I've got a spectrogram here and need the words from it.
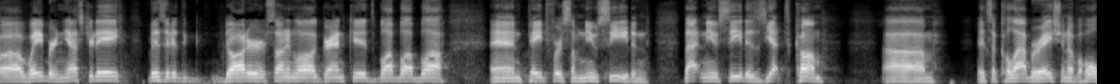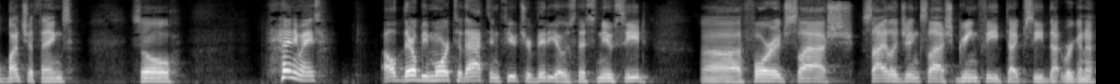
uh, Weyburn yesterday, visited the daughter, son-in-law, grandkids, blah, blah, blah, and paid for some new seed. And that new seed is yet to come. Um, it's a collaboration of a whole bunch of things. So, anyways, I'll, there'll be more to that in future videos, this new seed uh, forage slash silaging slash green feed type seed that we're going to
